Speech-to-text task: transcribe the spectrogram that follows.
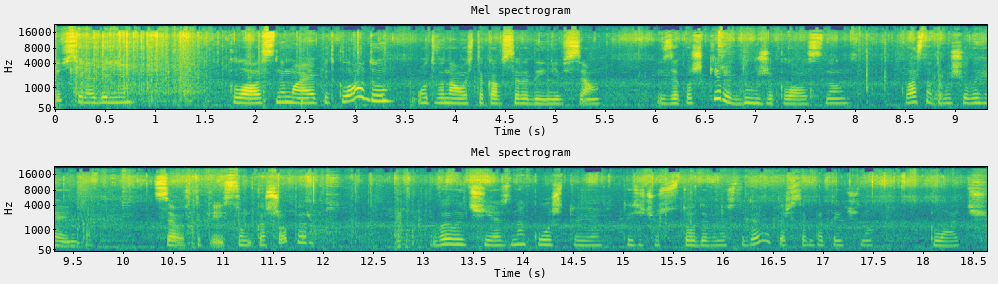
І всередині клас. Немає підкладу. От вона ось така всередині вся. Із екошкіри дуже класна. Класна, тому що легенька. Це ось такий сумка шопер. Величезна, коштує 1199, теж симпатично. Клач.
